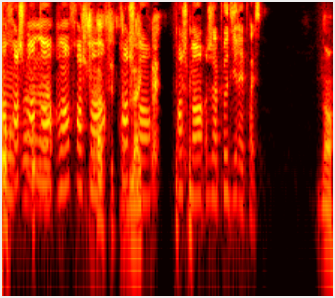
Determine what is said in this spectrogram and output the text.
oh, franchement, non, non, franchement, Ça, c'est ta franchement, franchement, j'applaudirais presque. Non,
